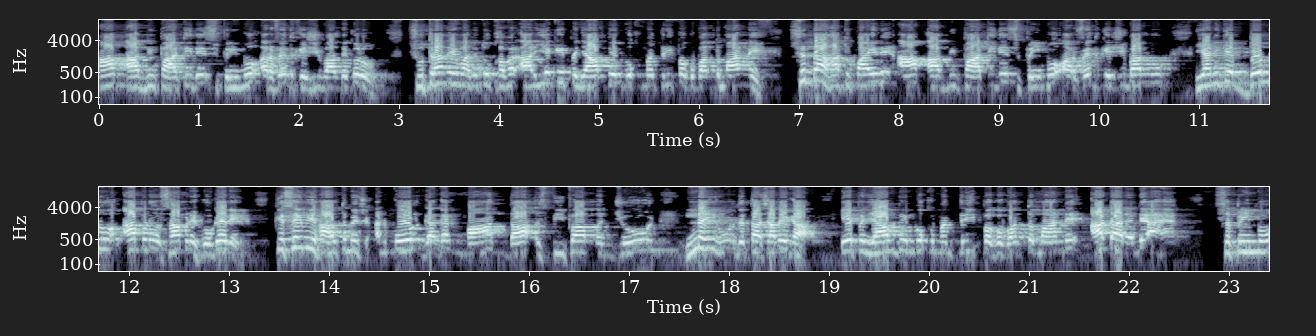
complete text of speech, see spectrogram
ਆਮ ਆਦਮੀ ਪਾਰਟੀ ਦੇ ਸੁਪਰੀਮੋ ਅਰਵਿੰਦ ਕੇਜਰੀਵਾਲ ਦੇ ਕੋਲੋਂ ਸੂਤਰਾਂ ਦੇ ਹਵਾਲੇ ਤੋਂ ਖਬਰ ਆ ਰਹੀ ਹੈ ਕਿ ਪੰਜਾਬ ਦੇ ਮੁੱਖ ਮੰਤਰੀ ਭਗਵੰਤ ਮਾਨ ਨੇ ਸਿੱਧਾ ਹੱਥ ਪਾਏ ਨੇ। ਆਮ ਆਦਮੀ ਪਾਰਟੀ ਦੇ ਸੁਪਰੀਮੋ ਅਰਵਿੰਦ ਕੇਜਰੀਵਾਲ ਨੂੰ, ਯਾਨੀ ਕਿ ਦੋਨੋਂ ਆਪਣੋ ਸਾਹਮਣੇ ਹੋ ਗਏ ਨੇ। ਕਿਸੇ ਵੀ ਹਾਲਤ ਵਿੱਚ ਅਨਮੋਲ ਗਗਨ ਮਾਨ ਦਾ ਅਸਤੀਫਾ ਮਨਜ਼ੂਰ ਨਹੀਂ ਹੋਣ ਦਿੱਤਾ ਜਾਵੇਗਾ। ਇਹ ਪੰਜਾਬ ਦੇ ਮੁੱਖ ਮੰਤਰੀ ਭਗਵੰਤ ਮਾਨ ਨੇ ਆਡਾ ਲੈ ਲਿਆ ਹੈ ਸੁਪਰੀਮੋ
